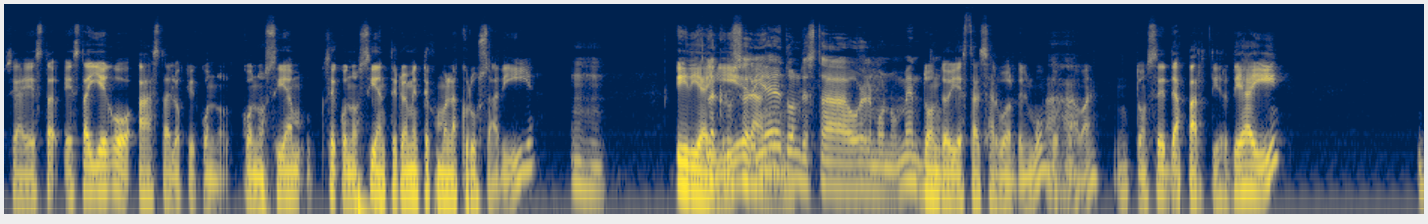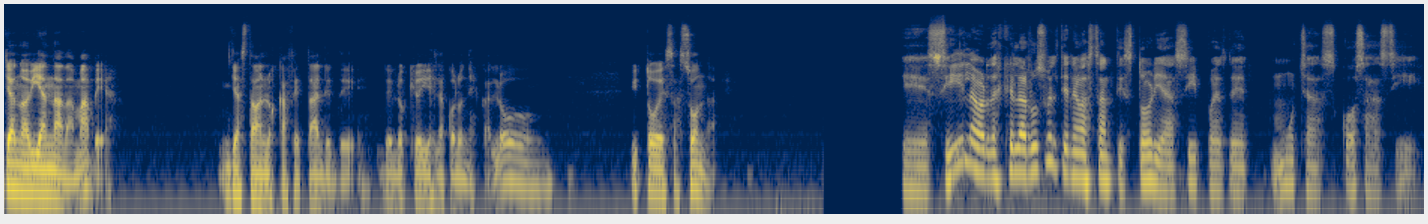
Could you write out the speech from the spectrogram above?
O sea, esta, esta llegó hasta lo que cono conocía, se conocía anteriormente como la cruzadilla. Uh -huh. Y de ahí. La crucería eran, es donde está ahora el monumento. Donde hoy está el Salvador del Mundo, cabal. Entonces, a partir de ahí, ya no había nada más, vea. Ya estaban los cafetales de, de lo que hoy es la colonia Escalón y toda esa zona. Eh, sí, la verdad es que la Roosevelt tiene bastante historia, así, pues, de muchas cosas así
